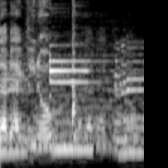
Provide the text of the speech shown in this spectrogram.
that back, Vino.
